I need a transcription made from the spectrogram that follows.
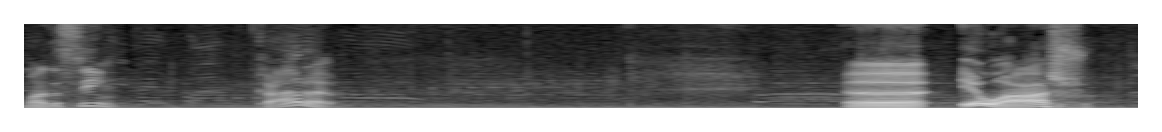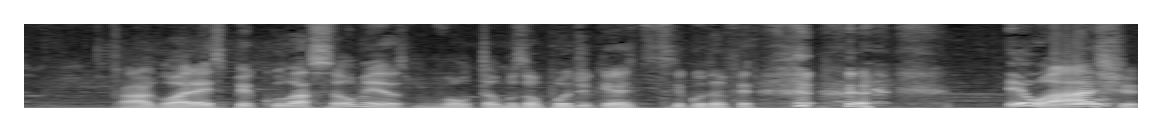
Mas assim, cara. ah, eu acho. Tá, agora é especulação mesmo. Voltamos ao podcast de segunda-feira. eu acho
